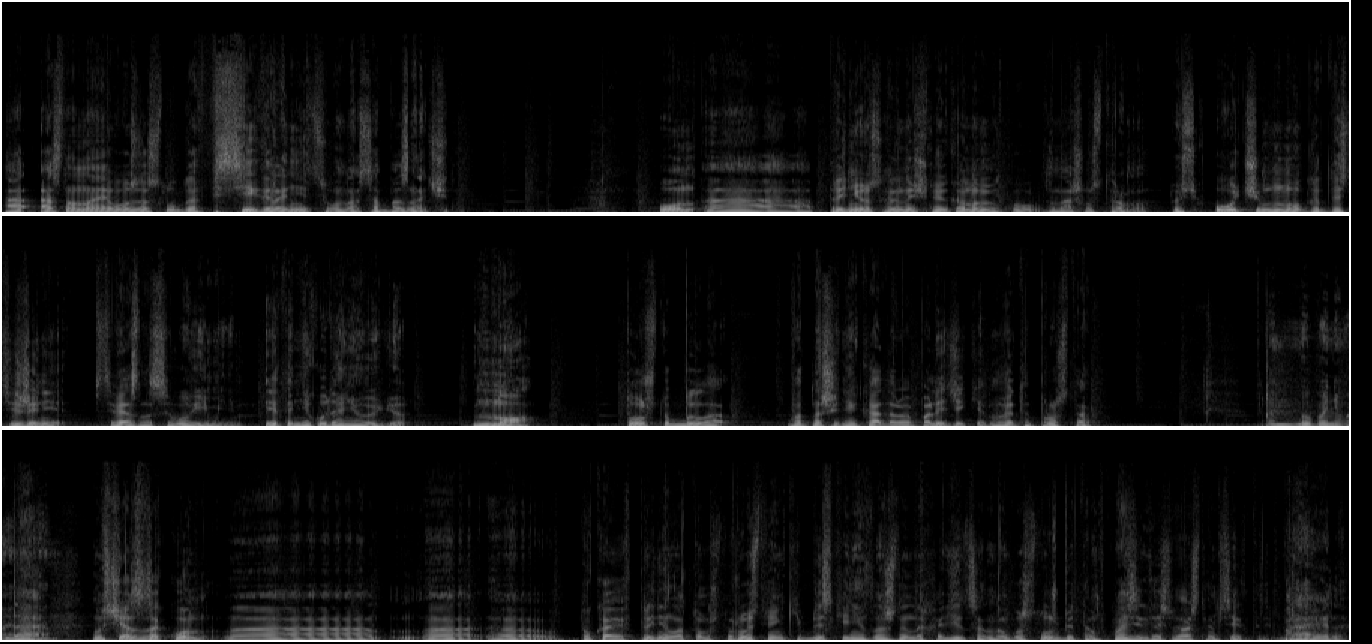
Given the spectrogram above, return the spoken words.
А основная его заслуга, все границы у нас обозначены. Он а, принес рыночную экономику в нашу страну. То есть очень много достижений связано с его именем. И это никуда не уйдет. Но то, что было в отношении кадровой политики, ну это просто мы понимаем. Да. Но сейчас закон а, а, а, Токаев принял о том, что родственники и близкие не должны находиться на госслужбе там в квазигосударственном секторе. Правильно.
